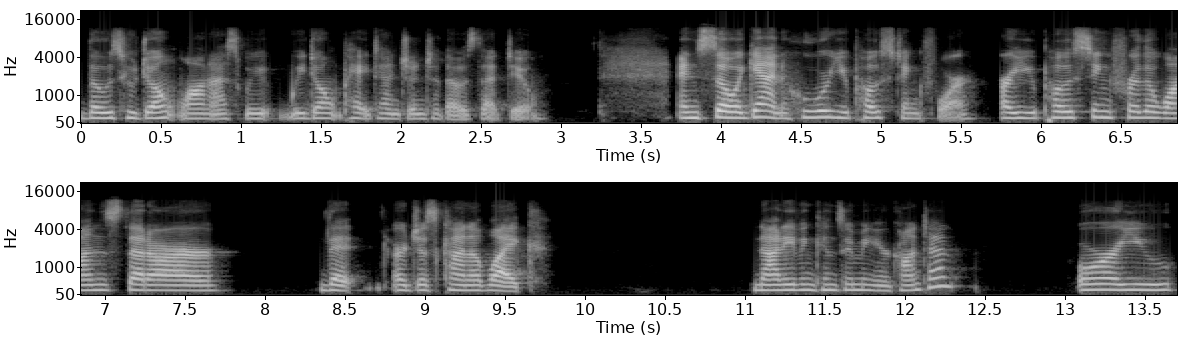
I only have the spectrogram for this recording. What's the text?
those who don't want us. We we don't pay attention to those that do. And so again, who are you posting for? Are you posting for the ones that are that are just kind of like not even consuming your content? Or are you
